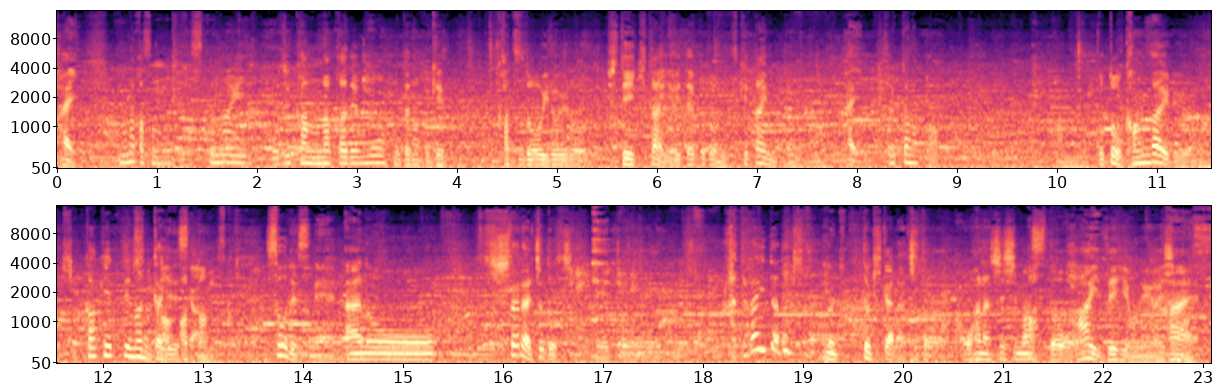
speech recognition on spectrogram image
か。はい。なんかその少ないお時間の中でも本当になんかげ活動をいろいろしていきたいやりたいことを見つけたいみたいなはい。そういったなんかことを考えるようなきっかけって何かあったんですか？そうですね。あのーそしたらちょっと,、えー、と働いた時の時からちょっとお話ししますと。あはいぜひお願いします、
